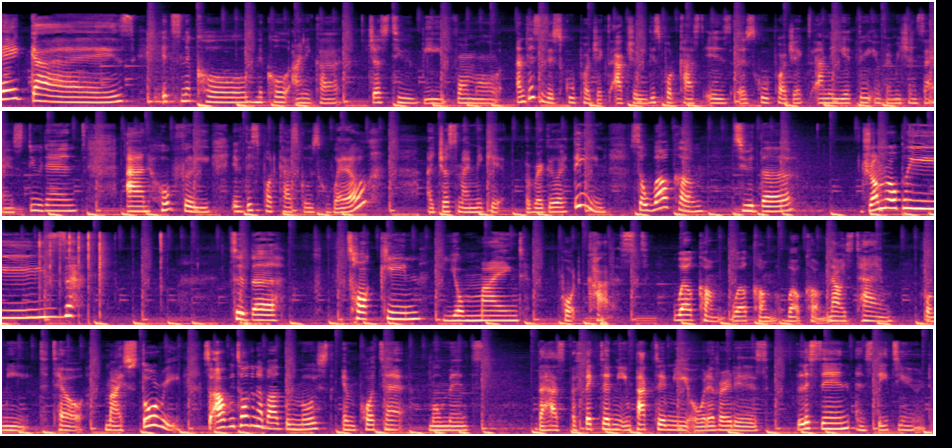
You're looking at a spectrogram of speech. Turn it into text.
Hey guys, it's Nicole, Nicole Arnica, just to be formal. And this is a school project actually. This podcast is a school project. I'm a year three information science student, and hopefully, if this podcast goes well, I just might make it a regular thing. So, welcome to the drum roll, please, to the Talking Your Mind podcast. Welcome, welcome, welcome. Now it's time for me to tell my story. So, I'll be talking about the most important moments that has affected me, impacted me, or whatever it is. Listen and stay tuned.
